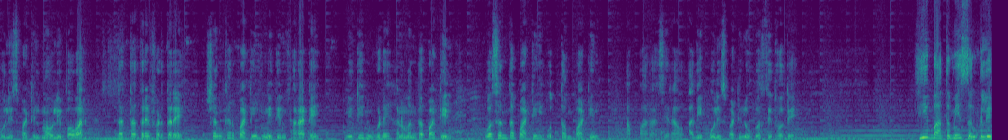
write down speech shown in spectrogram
पोलीस पाटील माऊली पवार दत्तात्रय फडतरे शंकर पाटील नितीन फराटे नितीन उघडे हनुमंत पाटील वसंत पाटील उत्तम पाटील अप्पा रासेराव आदी पोलीस पाटील उपस्थित होते. ही बातमी संकलित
